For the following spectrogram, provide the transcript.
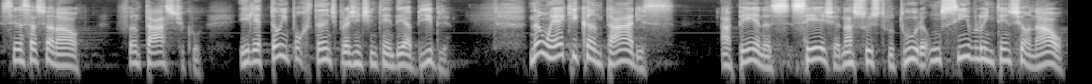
sensacional, fantástico. Ele é tão importante para a gente entender a Bíblia. Não é que cantares apenas seja, na sua estrutura, um símbolo intencional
